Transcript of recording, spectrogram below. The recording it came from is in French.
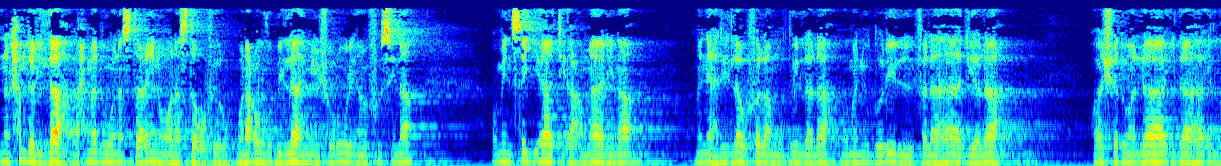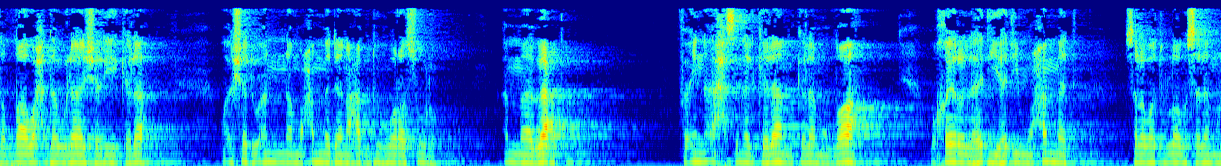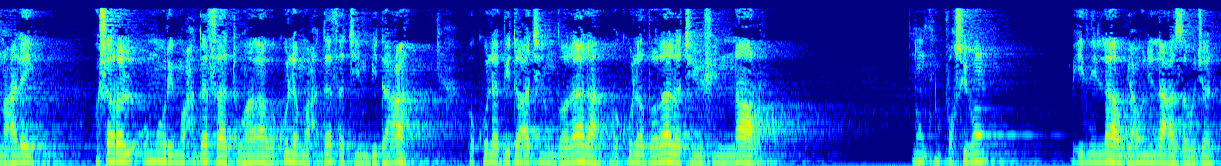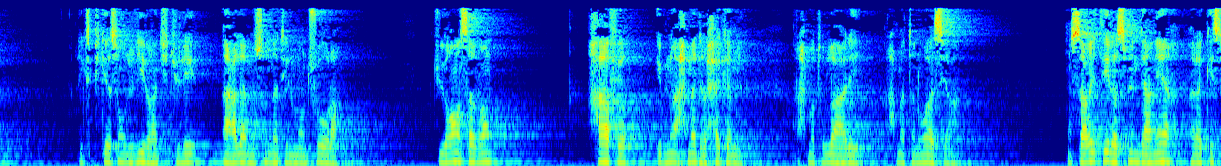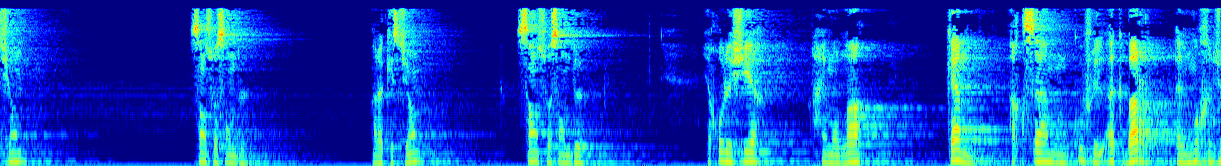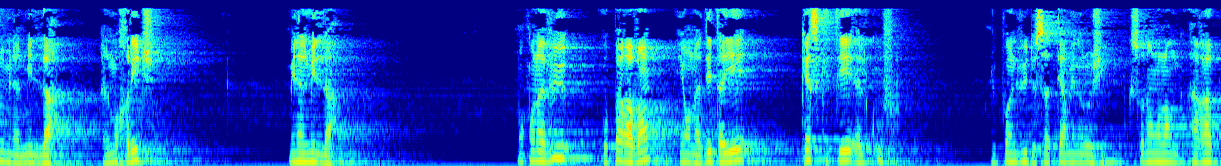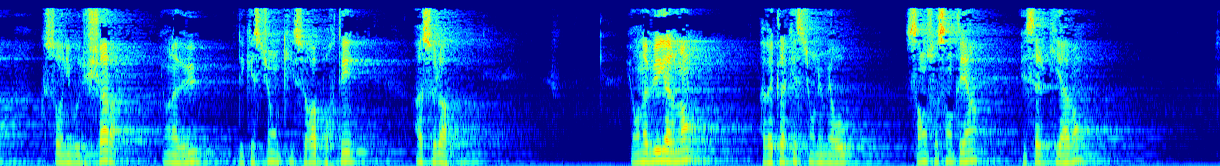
إن الحمد لله نحمده ونستعينه ونستغفره ونعوذ بالله من شرور أنفسنا ومن سيئات أعمالنا. من يهد الله فلا مضل له ومن يضلل فلا هادي له. وأشهد أن لا إله إلا الله وحده لا شريك له وأشهد أن محمدا عبده ورسوله. أما بعد فإن أحسن الكلام كلام الله وخير الهدي هدي محمد صلوات الله وسلام عليه وشر الأمور محدثاتها وكل محدثة بدعة وكل بدعة ضلالة وكل ضلالة في النار Donc nous poursuivons بإذن الله الله عز وجل l'explication du livre intitulé A'lam Sunnati al-Manshura du grand savant Hafir ibn Ahmad al-Hakami rahmatullah alayh rahmatan wasi'a On s'est arrêté la semaine dernière à la question 162. À la question 162. يقول الشيخ رحمه الله كم أقسام الكفر الأكبر المخرج من الملة المخرج من الملة Donc on a vu auparavant et on a détaillé qu'est-ce qu'était el-kufr du point de vue de sa terminologie, que ce soit dans la langue arabe, que ce soit au niveau du char, et on a vu des questions qui se rapportaient à cela. Et on a vu également, avec la question numéro 161 et celle qui est avant,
